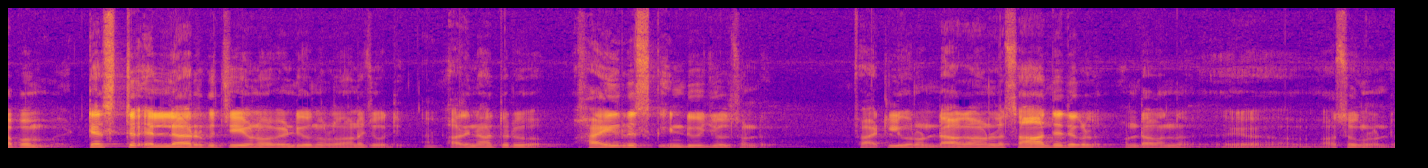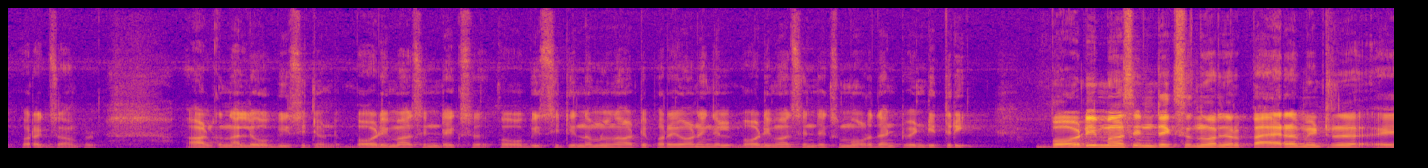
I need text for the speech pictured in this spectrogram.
അപ്പം ടെസ്റ്റ് എല്ലാവർക്കും ചെയ്യണോ വേണ്ടിയോ എന്നുള്ളതാണ് ചോദ്യം. അതിനകത്തൊരു ഹൈ റിസ്ക് ഇൻഡിവിജ്വൽസ് ഉണ്ട്. ഫാറ്റ് ലിവർ ഉണ്ടാകാനുള്ള സാധ്യതകൾ ഉണ്ടാകുന്ന അസുഖങ്ങളുണ്ട്. ഫോർ എക്സാമ്പിൾ ആൾക്ക് നല്ല ഒബീസിറ്റി ഉണ്ട്. ബോഡി മാസ് ഇൻഡെക്സ് ഇപ്പോൾ ഒബീസിറ്റി നമ്മൾ നാട്ടിൽ പറയുവാണെങ്കിൽ body mass index more than twenty three body mass index എന്ന് പറഞ്ഞൊരു പാരാമീറ്റർ ഈ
